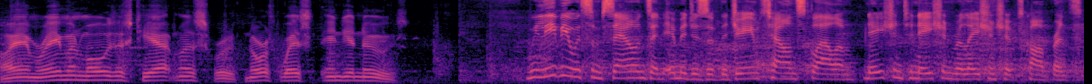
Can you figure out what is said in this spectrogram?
I am Raymond Moses Tiatmas for Northwest Indian News. We leave you with some sounds and images of the Jamestown S'Klallam Nation to Nation Relationships Conference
